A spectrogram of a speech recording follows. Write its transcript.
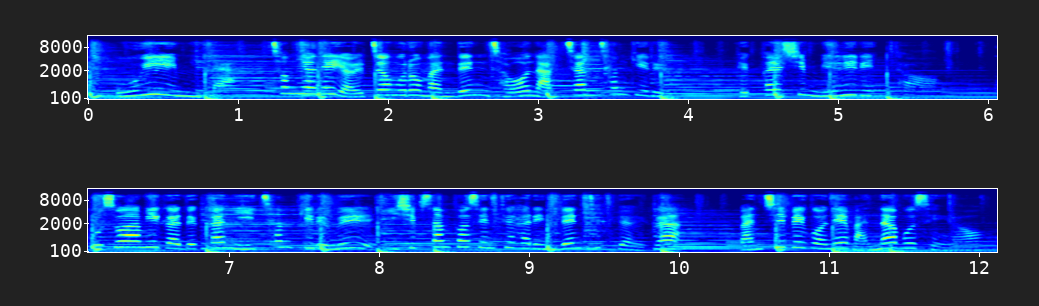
5위입니다. 청년의 열정으로 만든 저온 압착 참기름 180ml 고소함이 가득한 이 참기름을 23% 할인된 특별가 1,700원에 만나보세요.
